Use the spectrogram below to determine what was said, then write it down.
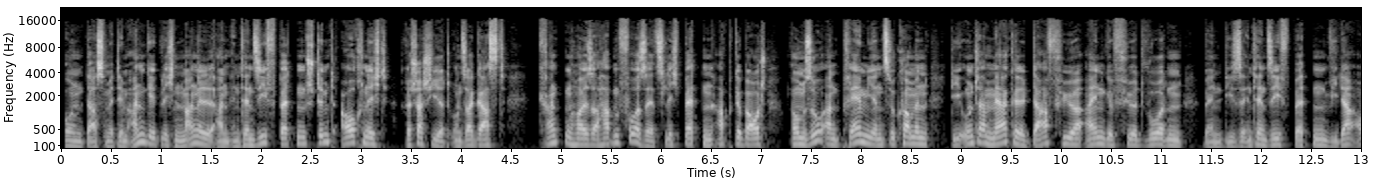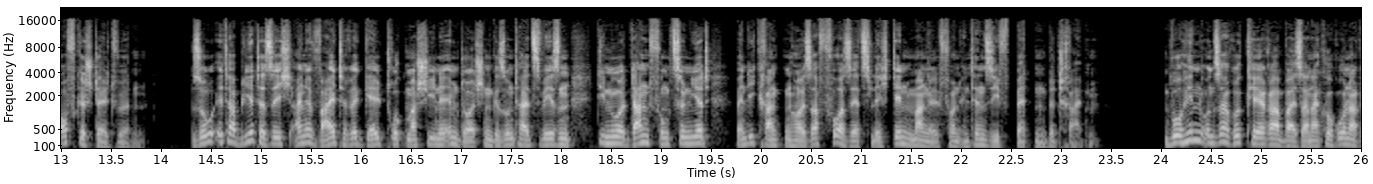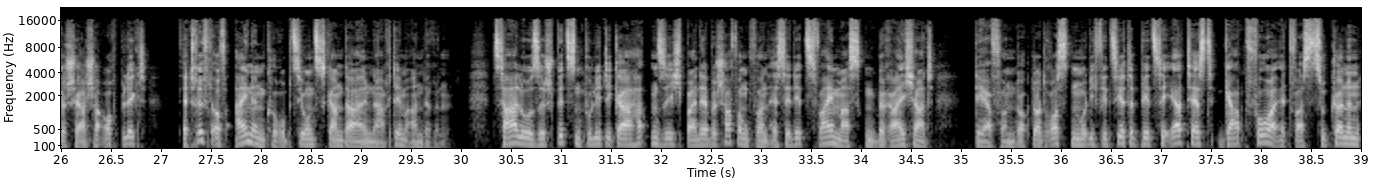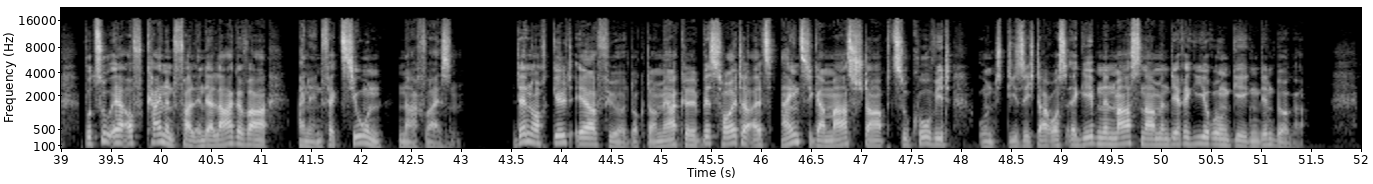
und das mit dem angeblichen Mangel an Intensivbetten stimmt auch nicht, recherchiert unser Gast. Krankenhäuser haben vorsätzlich Betten abgebaut, um so an Prämien zu kommen, die unter Merkel dafür eingeführt wurden, wenn diese Intensivbetten wieder aufgestellt würden. So etablierte sich eine weitere Gelddruckmaschine im deutschen Gesundheitswesen, die nur dann funktioniert, wenn die Krankenhäuser vorsätzlich den Mangel von Intensivbetten betreiben. Wohin unser Rückkehrer bei seiner Corona-Recherche auch blickt, er trifft auf einen Korruptionsskandal nach dem anderen. Zahllose Spitzenpolitiker hatten sich bei der Beschaffung von SED-2-Masken bereichert. Der von Dr. Drosten modifizierte PCR-Test gab vor, etwas zu können, wozu er auf keinen Fall in der Lage war, eine Infektion nachweisen. Dennoch gilt er für Dr. Merkel bis heute als einziger Maßstab zu Covid und die sich daraus ergebenden Maßnahmen der Regierung gegen den Bürger.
